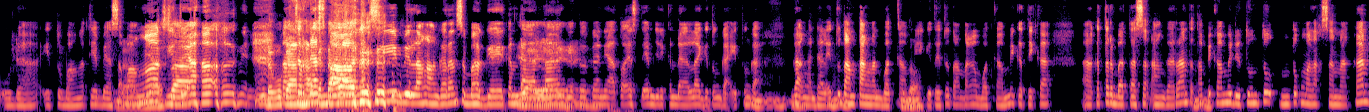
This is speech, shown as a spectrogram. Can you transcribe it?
udah itu banget ya biasa Udah banget biasa. gitu ya. Udah Nggak bukan cerdas kendala. banget sih bilang anggaran sebagai kendala Iya, iya, iya, gitu iya. kan ya atau SDM jadi kendala gitu. Enggak itu enggak Mm, enggak kendala itu tantangan buat kami gitu. Itu tantangan buat kami ketika uh, keterbatasan anggaran tetapi kami dituntut untuk melaksanakan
